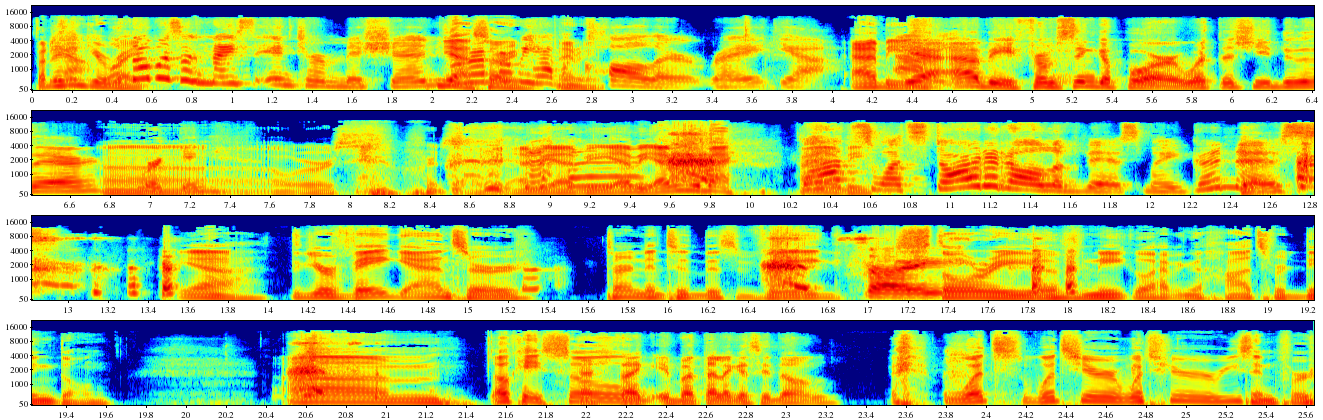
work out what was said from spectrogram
But I Yeah. think you're well, right. that was a nice intermission. Yeah, Remember sorry. we have Anyway. a caller, right? Yeah. Abby. yeah, Abby from Singapore. What does she do there? Working. Uh, or, where's Abby? Abby, Abby, Abby, Abby, you're back. Hi, That's Abby. what started all of this. My goodness. Yeah, your vague answer turned into this vague story of Nico having the hots for Dingdong. Um. Okay, so Hashtag iba talaga si Dong. what's what's your what's your reason for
